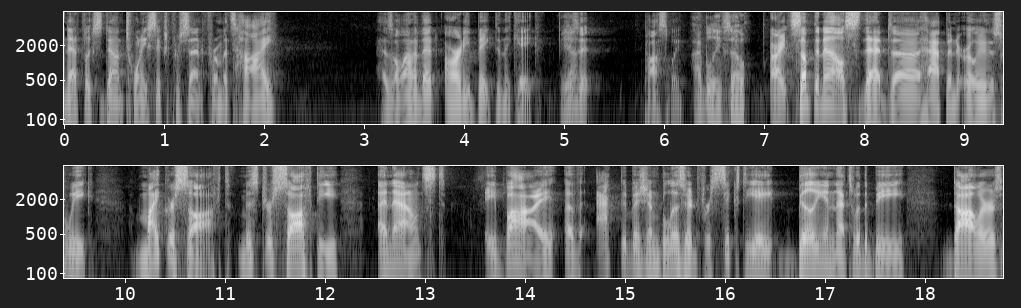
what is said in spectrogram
Netflix is down 26% from its high. Has a lot of that already baked in the cake. Is it? Possibly. I believe so. All right, something else that uh, happened earlier this week Microsoft, Mr. Softy, announced a buy of Activision Blizzard for 68 billion, that's with a B, dollars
